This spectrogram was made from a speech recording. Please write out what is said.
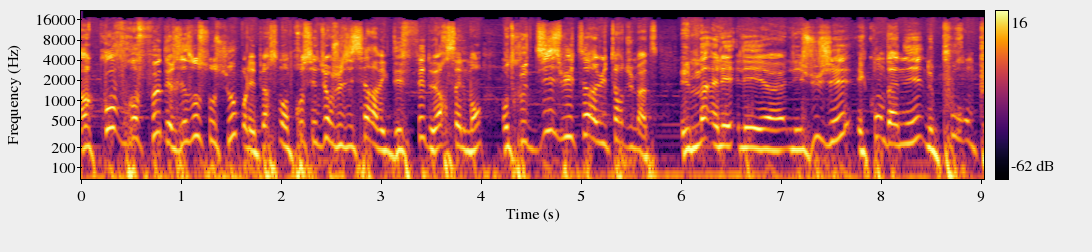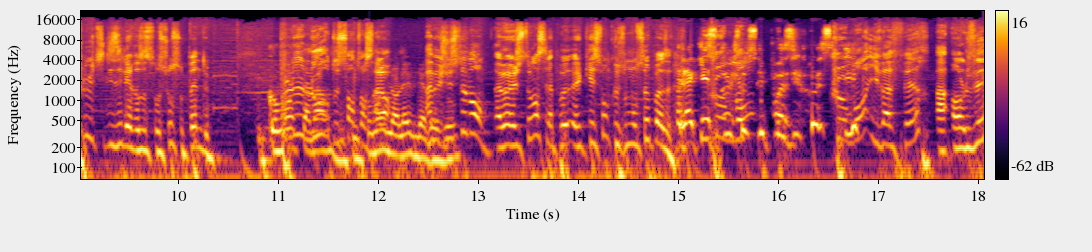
Un couvre-feu des réseaux sociaux pour les personnes en procédure judiciaire avec des faits de harcèlement entre 18h et 8h du mat. Euh, les jugés et condamnés ne pourront plus utiliser les réseaux sociaux sous peine de Comment plus ça lourde sentence. Comment Alors, il enlève les ah bah réseaux justement, ah bah justement c'est la, question que tout le monde se pose. La question que je Comment- me suis posée aussi. Comment il va faire à enlever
